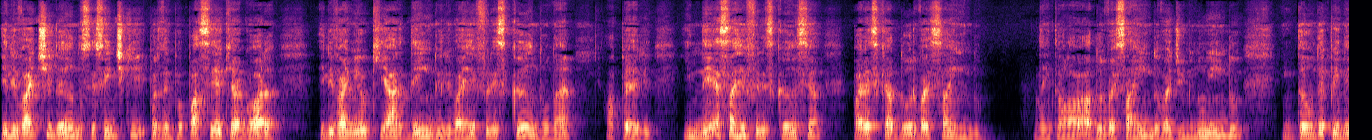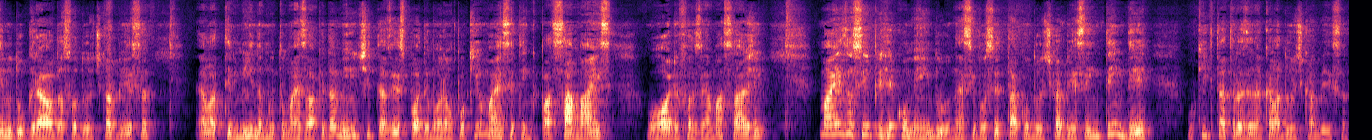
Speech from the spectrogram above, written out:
Ele vai tirando. Você sente que, por exemplo, eu passei aqui agora, ele vai meio que ardendo, ele vai refrescando, né? A pele. E nessa refrescância parece que a dor vai saindo. Né? Então a dor vai saindo, vai diminuindo. Então dependendo do grau da sua dor de cabeça, ela termina muito mais rapidamente. Às vezes pode demorar um pouquinho mais. Você tem que passar mais o óleo, fazer a massagem. Mas eu sempre recomendo, né, se você está com dor de cabeça, entender o que está trazendo aquela dor de cabeça.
